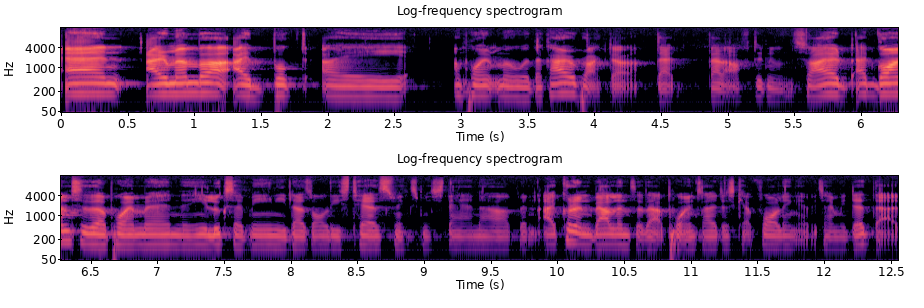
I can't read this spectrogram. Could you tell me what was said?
And I remember I booked a appointment with a chiropractor that, that afternoon. So I had, I'd gone to the appointment, and he looks at me and he does all these tests, makes me stand up, and I couldn't balance at that point, so I just kept falling every time he did that.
